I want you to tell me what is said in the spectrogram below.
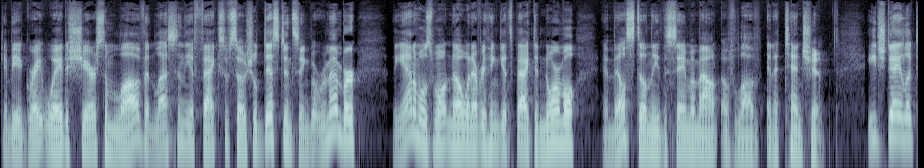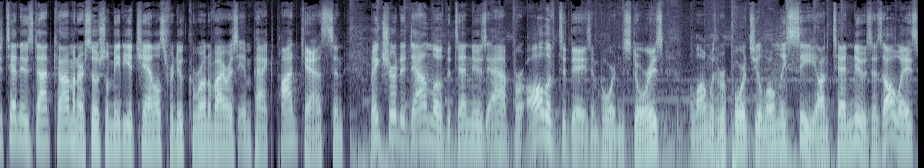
can be a great way to share some love and lessen the effects of social distancing. But remember, the animals won't know when everything gets back to normal, and they'll still need the same amount of love and attention. Each day, look to 10news.com and our social media channels for new coronavirus impact podcasts. And make sure to download the 10 News app for all of today's important stories, along with reports you'll only see on 10 News. As always,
